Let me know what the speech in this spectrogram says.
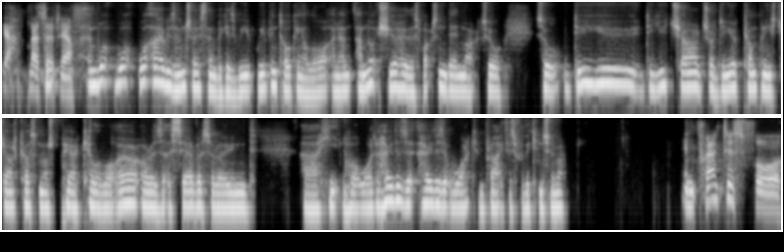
yeah, that's and, it. Yeah. And what, what what I was interested in because we we've been talking a lot, and I'm, I'm not sure how this works in Denmark. So so do you do you charge or do your companies charge customers per kilowatt hour, or is it a service around uh, heat and hot water? How does it how does it work in practice for the consumer? In practice, for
